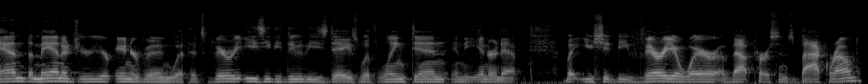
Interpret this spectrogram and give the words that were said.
and the manager you're interviewing with. It's very easy to do these days with LinkedIn and the internet, but you should be very aware of that person's background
